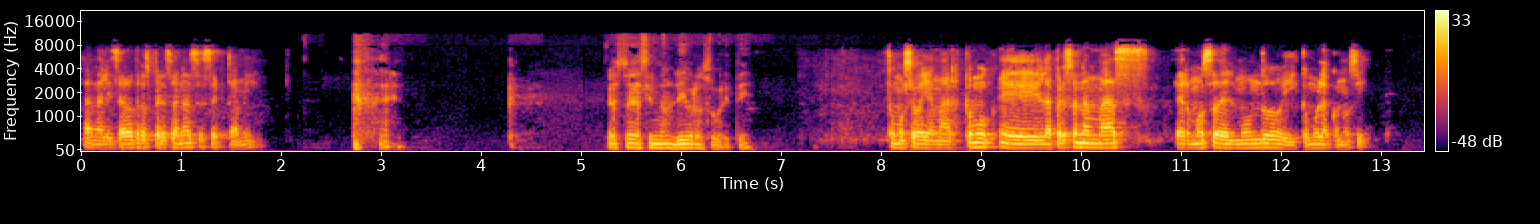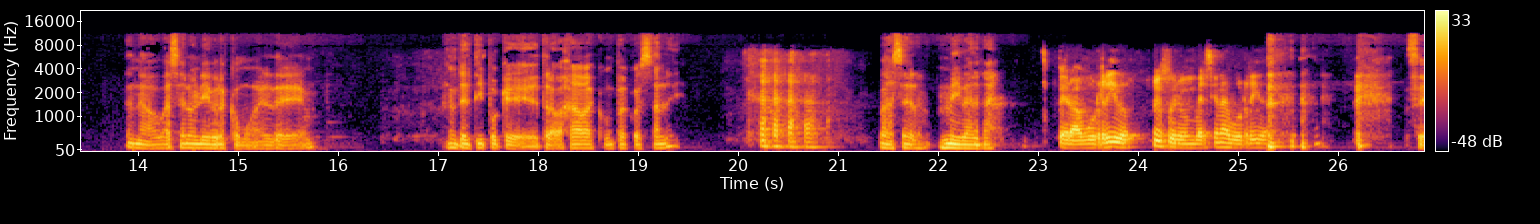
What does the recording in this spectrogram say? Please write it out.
analizar a otras personas excepto a mí. Yo estoy haciendo un libro sobre ti. ¿Cómo se va a llamar? ¿Cómo eh, la persona más hermosa del mundo y cómo la conocí? No, va a ser un libro como el de del tipo que trabajaba con Paco Stanley. Va a ser mi verdad. Pero aburrido, pero en versión aburrida. Sí.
